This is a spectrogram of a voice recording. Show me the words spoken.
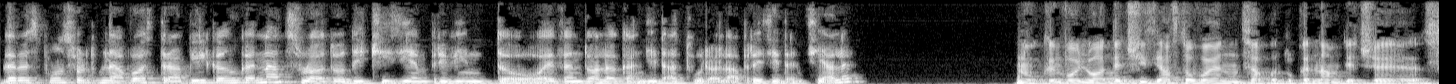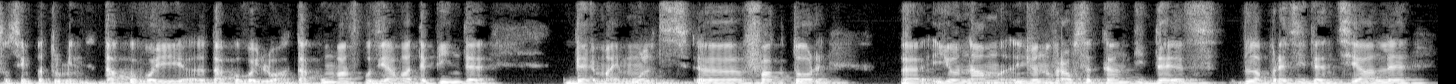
răspunsul dumneavoastră, Abil, că încă n-ați luat o decizie în privind o eventuală candidatură la prezidențiale? Nu, când voi lua decizia asta o voi anunța, pentru că n-am de ce să o simt pentru mine, dacă o voi, dacă o voi lua. Dar cum v-am spus, ea va depinde de mai mulți uh, factori. Uh, eu, n-am, eu nu vreau să candidez la prezidențiale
